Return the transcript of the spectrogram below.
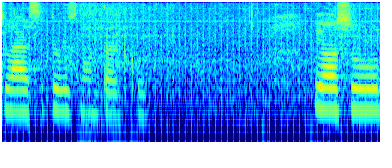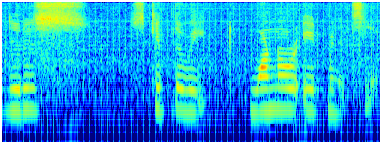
Classical is not that good. Yeah, so there is skip the week. 1 or 8 minutes left.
